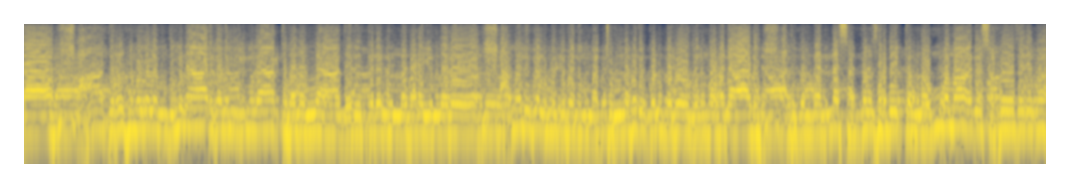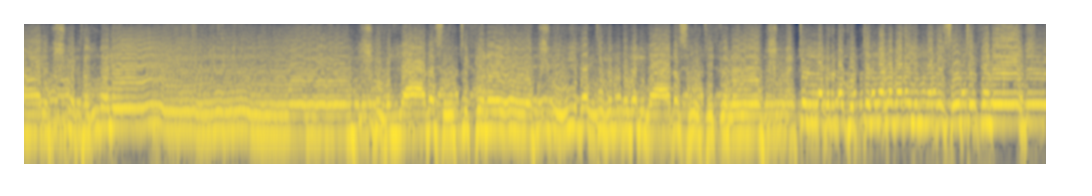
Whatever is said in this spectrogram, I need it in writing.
ആ ദൃഹമുകളും ദീനാറുകളും ഇല്ലാത്തവനല്ല. ദരിദ്രൻ എന്ന് പറയുന്നത് അമലുകൾ മുഴുവനും മറ്റുള്ളവർ കൊണ്ടുപോകുന്നവനാണ്. അതുകൊണ്ട് എന്നെ ശബ്ദം ശ്രമിക്കുന്ന ഉമ്മമാര് സഹോദരിമാര് പെങ്ങളേ വല്ലാതെ സൂക്ഷിക്കണേ. ഈപത്ത് കൊണ്ട് വല്ലാതെ സൂക്ഷിക്കണേ. മറ്റുള്ളവരുടെ കുറ്റങ്ങൾ പറയുന്നത് സൂക്ഷിക്കണേ.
